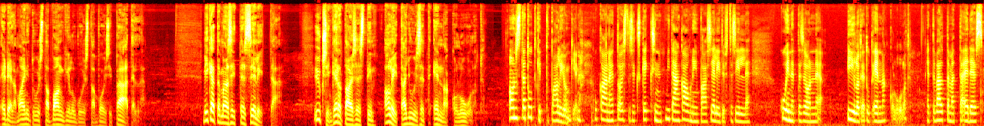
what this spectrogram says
edellä mainituista vankiluvuista voisi päätellä. Mikä tämä sitten selittää? Yksinkertaisesti alitajuiset ennakkoluulot. On sitä tutkittu paljonkin. Kukaan ei toistaiseksi keksinyt mitään kauniimpaa selitystä sille, kuin että se on ne piilotetut ennakkoluulot. Että välttämättä edes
